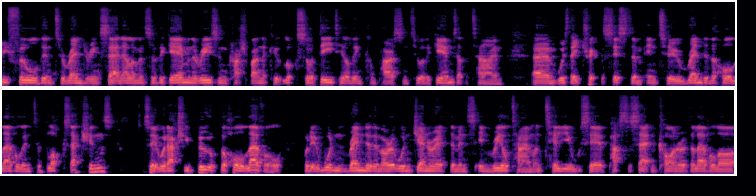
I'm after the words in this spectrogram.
be fooled into rendering certain elements of the game. And the reason Crash Bandicoot looks so detailed in comparison to other games at the time um, was they tricked the system into render the whole level into block sections, so it would actually boot up the whole level. But it wouldn't render them or it wouldn't generate them in, in real time until you say past a certain corner of the level or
